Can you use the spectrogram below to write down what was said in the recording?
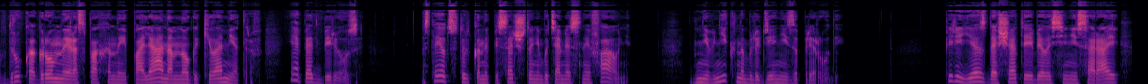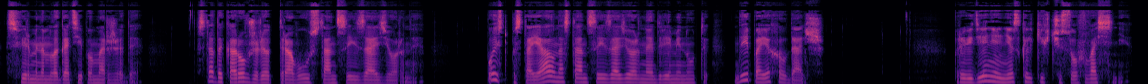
Вдруг огромные распаханные поля на много километров, и опять березы. Остается только написать что-нибудь о местной фауне. Дневник наблюдений за природой. Переезд, дощатый бело-синий сарай с фирменным логотипом РЖД. Стадо коров жрет траву у станции Заозерная. Поезд постоял на станции Зазерная две минуты, да и поехал дальше. Проведение нескольких часов во сне.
